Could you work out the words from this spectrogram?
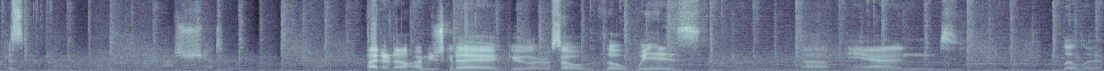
Because... Oh, shit. I don't know. I'm just gonna go... So, the Wiz... Uh, and... Lilith.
